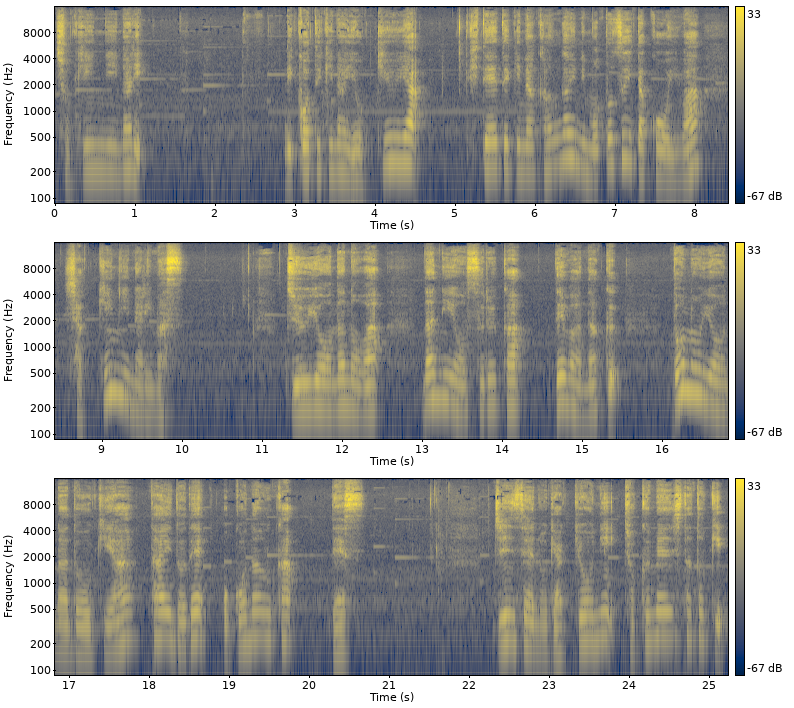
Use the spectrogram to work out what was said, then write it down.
貯金になり利己的な欲求や否定的な考えに基づいた行為は借金になります。重要なのは何をするかではなくどのような動機や態度で行うかです。人生の逆境に直面した時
